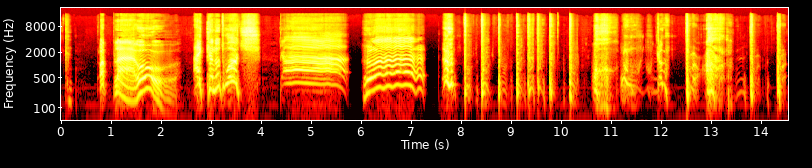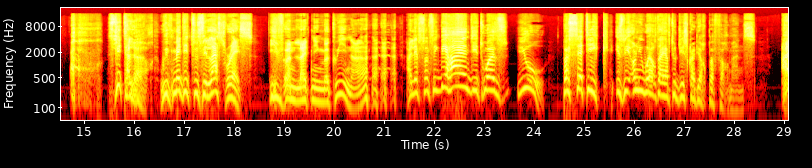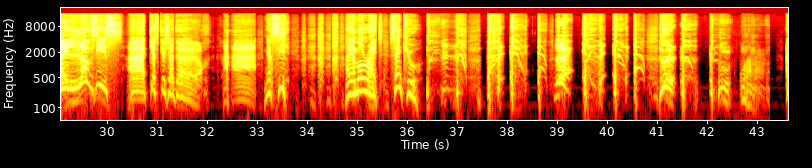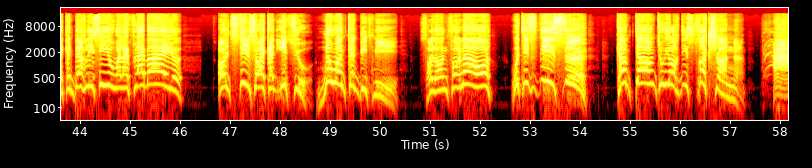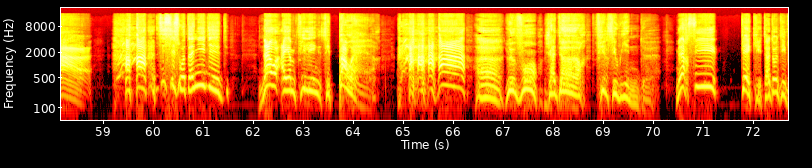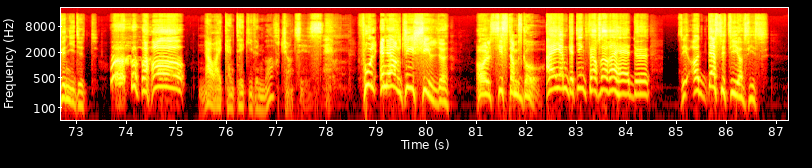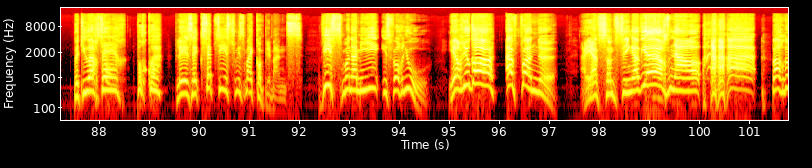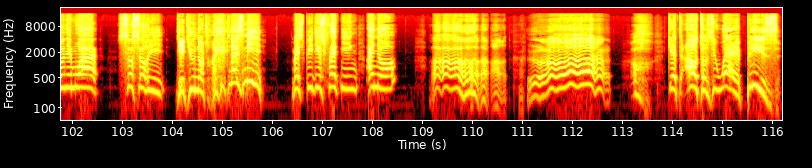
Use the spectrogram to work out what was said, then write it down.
Hop là, oh! I cannot watch! Ah! Ah! Zut alors! We've made it to the last race. Even Lightning McQueen, huh? I left something behind. It was you. Pathetic is the only word I have to describe your performance. I love this! Ah, qu'est-ce que j'adore! Merci. I am all right. Thank you. I can barely see you while I fly by. Hold still so I can eat you. No one can beat me. So long for now. What is this? Come down to your destruction. Ha! Ha ha! This is what I needed. Now I am feeling the power. Ha ha ha ha! Ah, le vent, j'adore. Feel the wind. Merci. Take it. I don't even need it. now I can take even more chances. Full energy shield. All systems go. I am getting further ahead. The audacity of this. But you are there. Pourquoi? Please accept this with my compliments. This, mon ami, is for you. Here you go. Have fun. I have something of yours now. Pardonnez-moi. So sorry. Did you not recognize me? My speed is frightening. I know. Oh, get out of the way, please.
